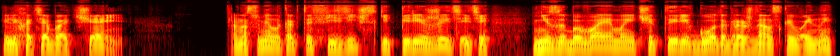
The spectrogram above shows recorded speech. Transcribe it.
или хотя бы отчаяния. Она сумела как-то физически пережить эти незабываемые четыре года гражданской войны,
